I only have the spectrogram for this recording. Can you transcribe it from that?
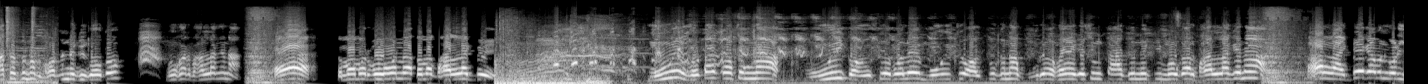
আচ্ছা তোমার ঘটনা কি কত মোক আর ভালো লাগে না? হ্যাঁ তোমার আমার বউ না তোমাকে ভালো লাগবে। মুই হটা কসম না। মুই কংসে বলে মুই যে অল্প কেনা বুড়া হয়ে গেছি, তার জন্য কি আর ভালো লাগে না? ভালো লাগবে কেমন করি?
